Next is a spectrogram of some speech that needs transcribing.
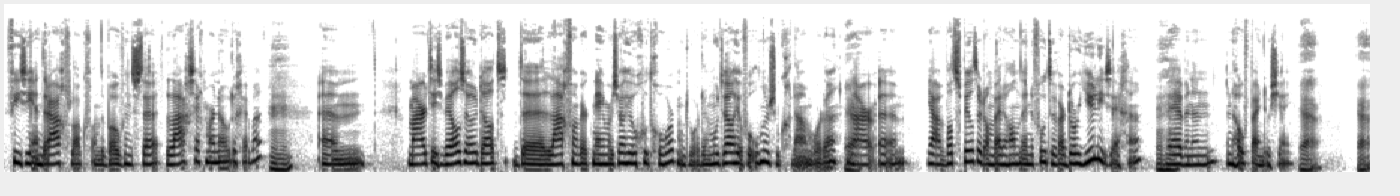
visie en draagvlak van de bovenste laag, zeg maar, nodig hebben. Mhm. Ehm, maar het is wel zo dat de laag van werknemers wel heel goed gehoord moet worden. Er moet wel heel veel onderzoek gedaan worden Ja. naar ehm, ja, wat speelt er dan bij de handen en de voeten, waardoor jullie zeggen, Mhm. we hebben een, een hoofdpijndossier. Ja, ja.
